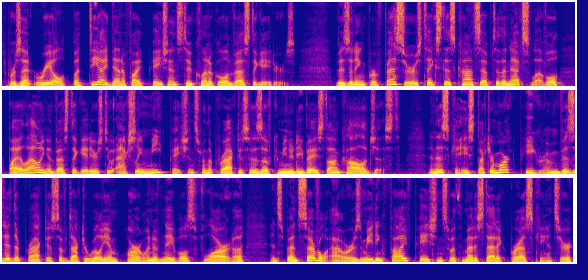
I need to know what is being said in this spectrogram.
to present real but de identified patients to clinical investigators. Visiting Professors takes this concept to the next level by allowing investigators to actually meet patients from the practices of community based oncologists. In this case, Dr. Mark Pegram visited the practice of Dr. William Harwin of Naples, Florida, and spent several hours meeting five patients with metastatic breast cancer,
